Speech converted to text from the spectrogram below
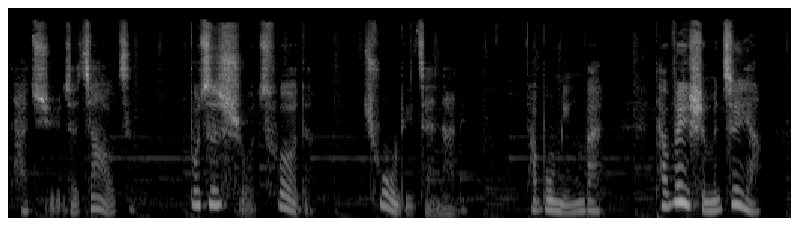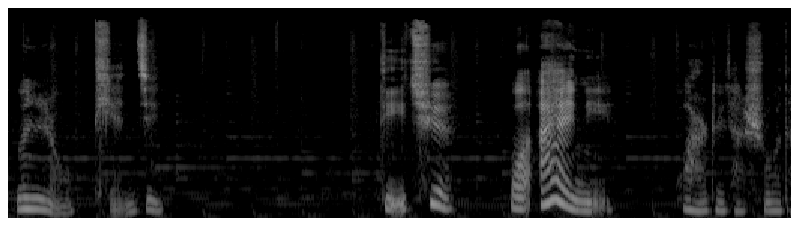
他举着罩子，不知所措的矗立在那里。他不明白，他为什么这样温柔恬静。的确，我爱你，花儿对他说道。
